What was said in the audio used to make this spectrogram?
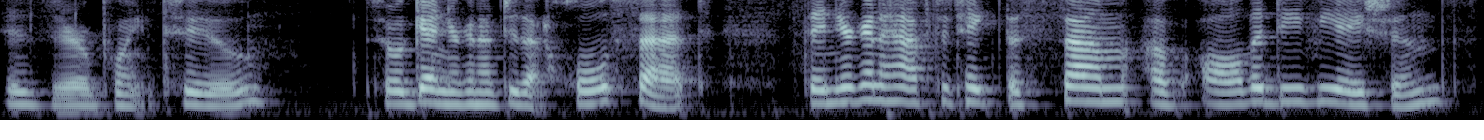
is 0 0.2. So again, you're going to have to do that whole set. Then you're going to have to take the sum of all the deviations,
